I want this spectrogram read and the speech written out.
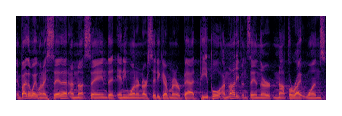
And by the way, when I say that, I'm not saying that anyone in our city government are bad people. I'm not even saying they're not the right ones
